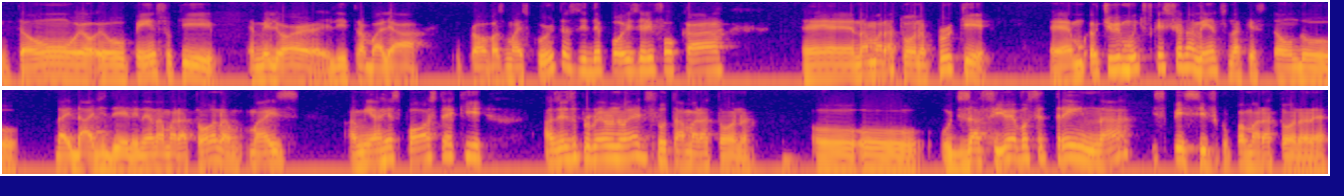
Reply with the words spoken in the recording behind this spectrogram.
Então eu, eu penso que é melhor ele trabalhar em provas mais curtas e depois ele focar é, na maratona. Por quê? É, eu tive muitos questionamentos na questão do, da idade dele né, na maratona, mas a minha resposta é que às vezes o problema não é disputar a maratona. O, o, o desafio é você treinar específico para maratona, né?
